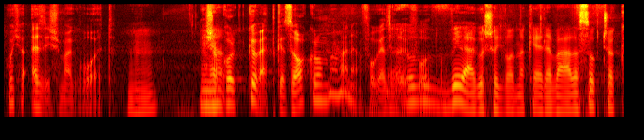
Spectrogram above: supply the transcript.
hogyha ez is megvolt. Uh-huh. És ja. akkor következő alkalommal már nem fog ez előfordulni. Világos, hogy vannak erre válaszok, csak...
